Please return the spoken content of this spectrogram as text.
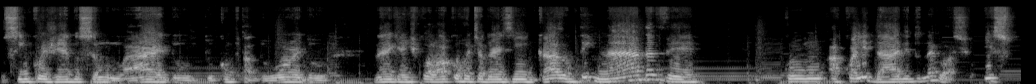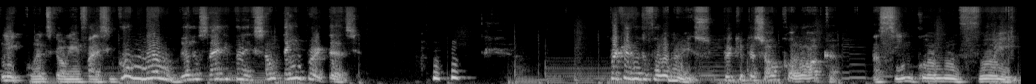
O 5G do celular, do, do computador, do, né, que a gente coloca o roteadorzinho em casa, não tem nada a ver com a qualidade do negócio. Explico antes que alguém fale assim, como não? Velocidade de conexão tem importância. Por que eu estou falando isso? Porque o pessoal coloca, assim como foi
